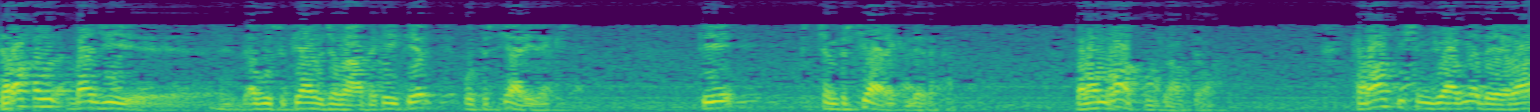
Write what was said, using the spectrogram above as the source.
هێراقل باجی ئەبوو سفیان و جەماعەتەکەی کرد و پرسیاری دەکرد. تێ چەند پرسیارێک لێ دەکەن. بەڵام ڕاست جوابتەوە. کە ڕاستیشم جواب نەدەیەوە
